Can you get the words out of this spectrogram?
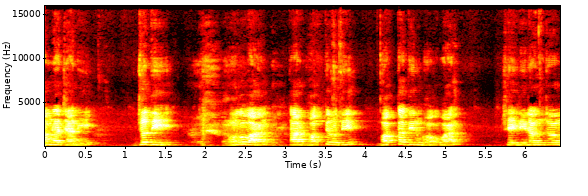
আমরা জানি যদি ভগবান তার ভক্তের অধীন, ভক্তাধীন ভগবান, সেই নিরঞ্জন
